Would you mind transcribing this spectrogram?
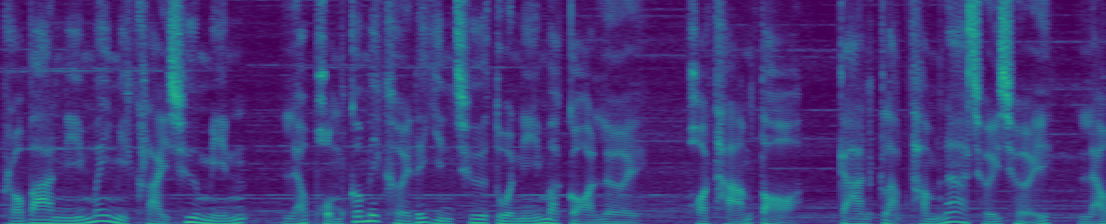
เพราะบ้านนี้ไม่มีใครชื่อมิ้น แล้วผมก็ไม่เคยได้ยินชื่อตัวนี้มาก่อนเลย พอถามต่อ การกลับทำหน้าเฉยๆ แล้ว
